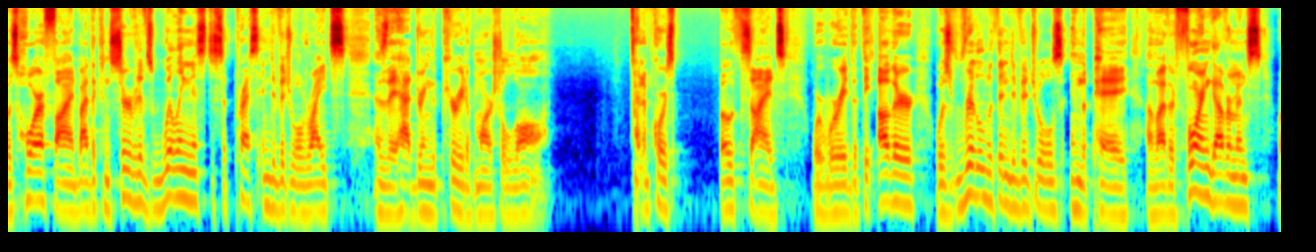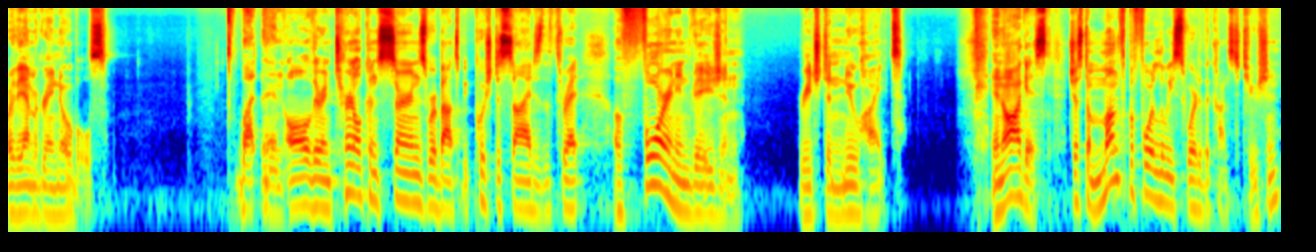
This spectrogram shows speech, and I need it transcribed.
was horrified by the conservatives' willingness to suppress individual rights as they had during the period of martial law. And of course, both sides were worried that the other was riddled with individuals in the pay of either foreign governments or the emigre nobles. But then all their internal concerns were about to be pushed aside as the threat of foreign invasion reached a new height. In August, just a month before Louis swore to the Constitution,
